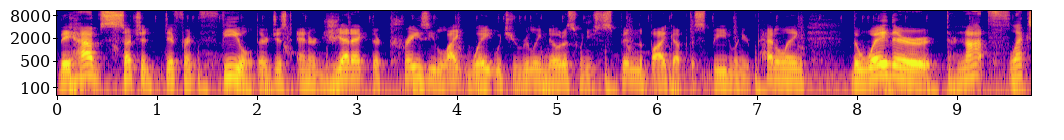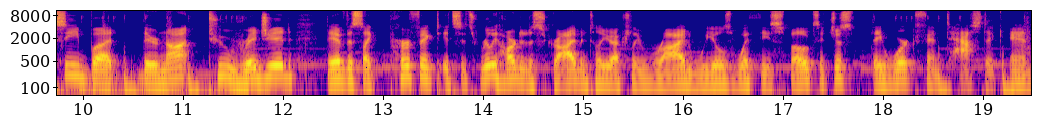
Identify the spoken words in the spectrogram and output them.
they have such a different feel. They're just energetic, they're crazy lightweight, which you really notice when you spin the bike up to speed when you're pedaling the way they're they're not flexy, but they're not too rigid. They have this like perfect. It's it's really hard to describe until you actually ride wheels with these spokes. It just they work fantastic, and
